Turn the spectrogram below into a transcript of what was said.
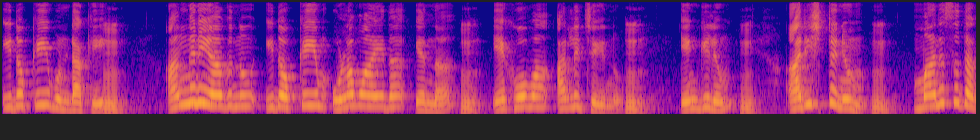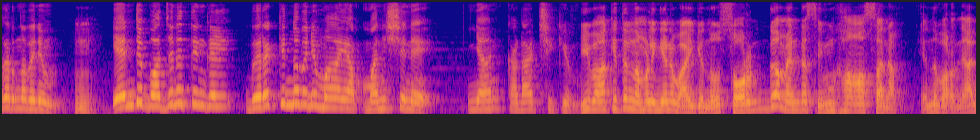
ഇതൊക്കെയും ഉണ്ടാക്കി. അങ്ങനെയാകുന്നു ഇതൊക്കെയും ഉളവായത് എന്ന് യഹോവ അരളി ചെയ്യുന്നു. എങ്കിലും അരിഷ്ടനും മനസ്സ് തകർന്നവനും എന്റെ വചനത്തിങ്കൽ വിറയ്ക്കുന്നവനുമായ മനുഷ്യനെ ഞാൻ കടാക്ഷിക്കും. ഈ വാക്യത്തിൽ നമ്മൾ ഇങ്ങനെ വായിക്കുന്നു സ്വർഗം എന്റെ സിംഹാസനം എന്ന് പറഞ്ഞാൽ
